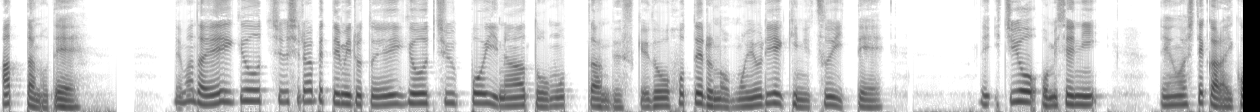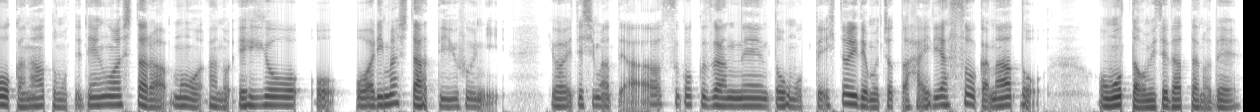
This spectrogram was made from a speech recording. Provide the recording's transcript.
あったので、で、まだ営業中、調べてみると営業中っぽいなと思ったんですけど、ホテルの最寄り駅に着いて、で、一応お店に電話してから行こうかなと思って電話したら、もうあの営業を終わりましたっていう風に言われてしまって、ああ、すごく残念と思って、一人でもちょっと入りやすそうかなと思ったお店だったので、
